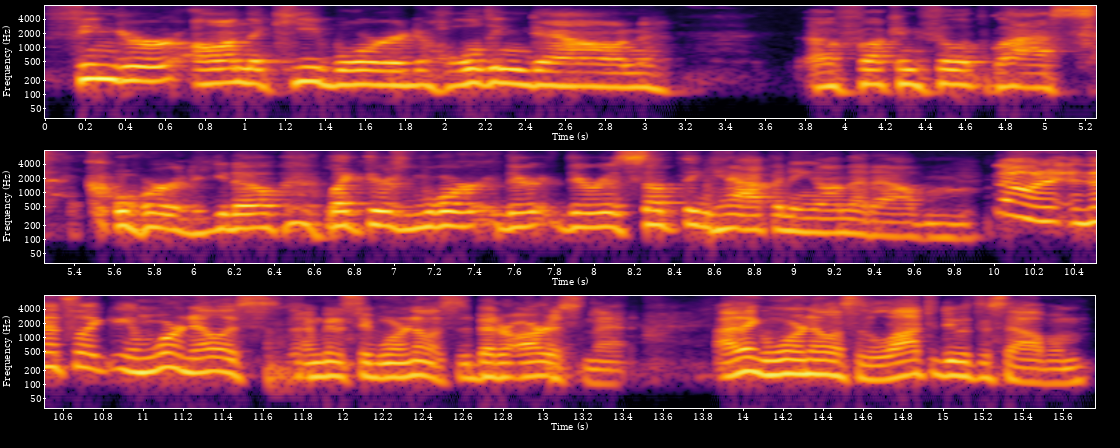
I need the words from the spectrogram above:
finger on the keyboard holding down a fucking Philip Glass chord, you know? Like there's more, there, there is something happening on that album. no, and, that's like and Warren Ellis. I'm to say Warren Ellis is a better artist than that. I think Warren Ellis has a lot to do with this album.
